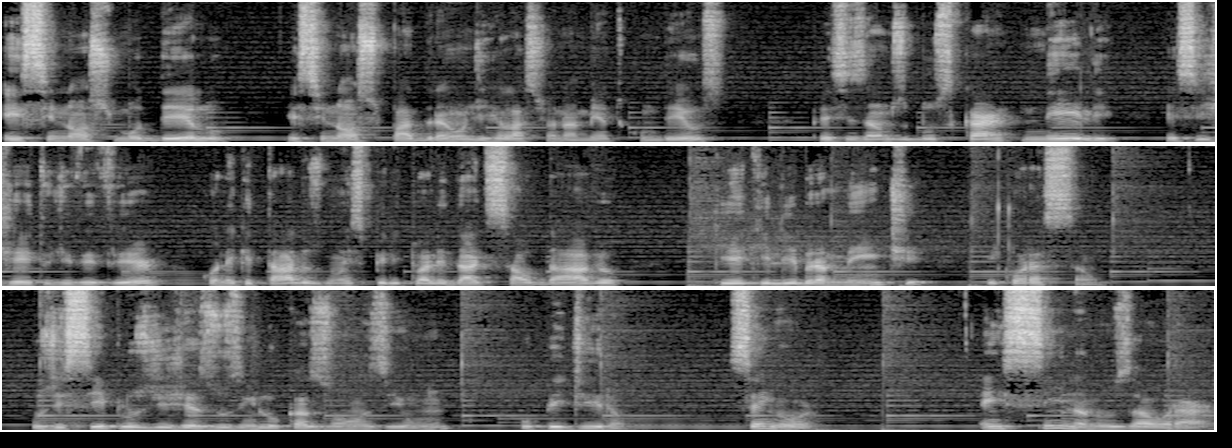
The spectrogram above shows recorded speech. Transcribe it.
esse nosso modelo, esse nosso padrão de relacionamento com Deus, precisamos buscar nele esse jeito de viver, conectados numa espiritualidade saudável que equilibra mente e coração. Os discípulos de Jesus em Lucas 11, 1 o pediram: Senhor, ensina-nos a orar.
